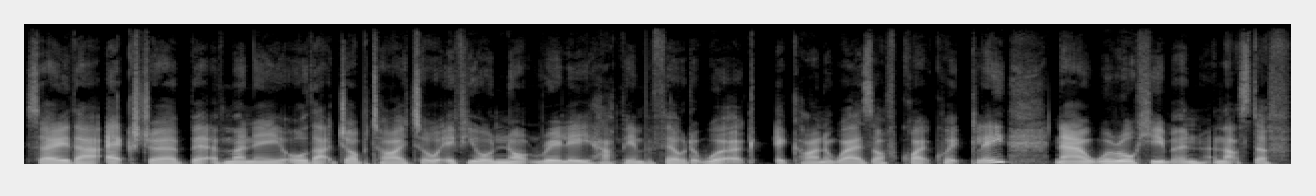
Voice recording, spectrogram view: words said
So that extra bit of money or that job title, if you're not really happy and fulfilled at work, it kind of wears off quite quickly. Now we're all human, and that stuff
